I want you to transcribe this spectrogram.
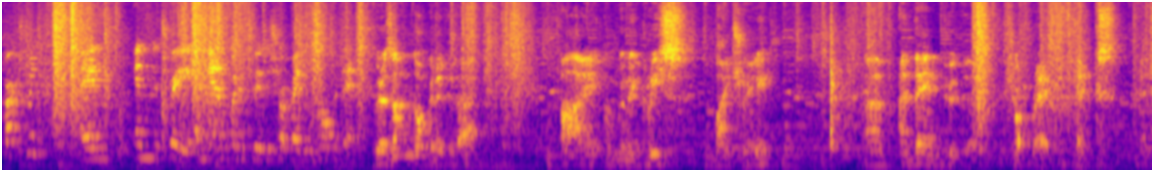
parchment, um, in the tray, and then I'm going to put the shortbread on top of it. Whereas I'm not going to do that. I am going to grease my tray um, and then put the shortbread mix in it.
